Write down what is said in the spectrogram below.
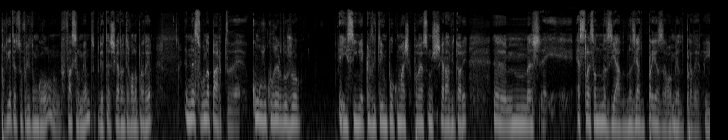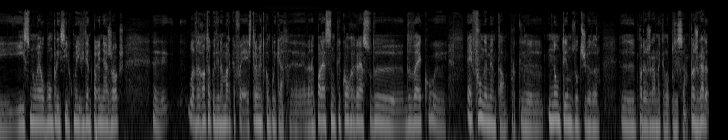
podia ter sofrido um gol facilmente, podia ter chegado ao intervalo a perder. Na segunda parte, com o decorrer do jogo, aí sim acreditei um pouco mais que pudéssemos chegar à vitória, uh, mas a seleção demasiado, demasiado presa ao medo de perder. E, isso não é o bom princípio, como é evidente, para ganhar jogos. A derrota com a Dinamarca foi extremamente complicada. Eh, agora, parece-me que com o regresso de, de Deco é fundamental, porque não temos outro jogador para jogar naquela posição, para jogar,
